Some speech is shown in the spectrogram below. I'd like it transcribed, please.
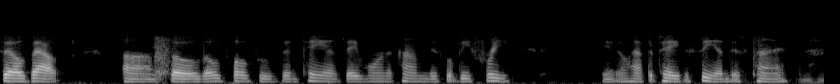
sells out. Um, so those folks who've been paying, if they want to come, this will be free. You don't have to pay to see him this time. Mm-hmm.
